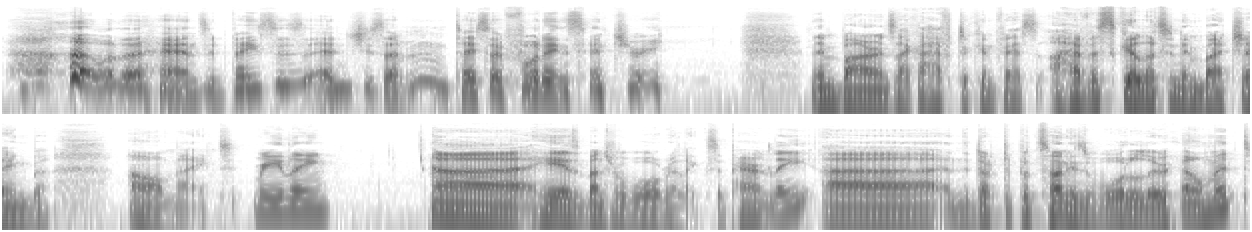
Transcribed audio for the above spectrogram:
with her hands in pieces, and she's like, mm, tastes like 14th century. Then Byron's like, I have to confess, I have a skeleton in my chamber. Oh, mate. Really? Uh, he has a bunch of war relics, apparently. Uh, and the doctor puts on his Waterloo helmet.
